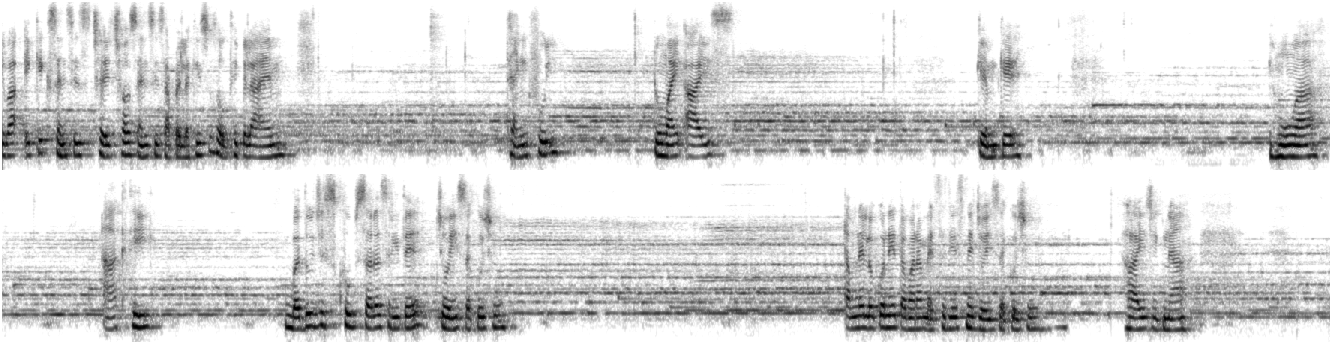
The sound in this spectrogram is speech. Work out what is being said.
એવા એક એક સેન્સીસ છે, છ સેન્સીસ આપણે લખીશું. સૌથી પહેલાં I am thankful to my eyes કેમ કે હું આ આંખથી બધું જ ખૂબ સરસ રીતે જોઈ શકું છું. તમને લોકોને તમારા મેસેજીસને જોઈ શકું છું. Hi Jigna.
